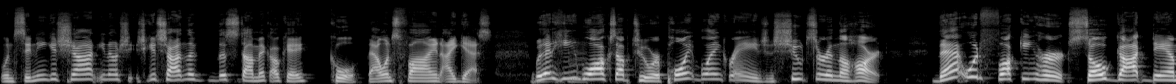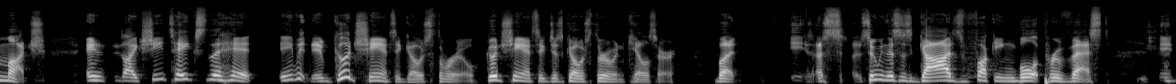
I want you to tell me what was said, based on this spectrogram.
when Sidney gets shot, you know, she, she gets shot in the, the stomach. Okay, cool. That one's fine, I guess. But then he walks up to her point blank range and shoots her in the heart. That would fucking hurt so goddamn much. And like she takes the hit, even a good chance it goes through. Good chance it just goes through and kills her. But eh, assuming this is God's fucking bulletproof vest, it-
